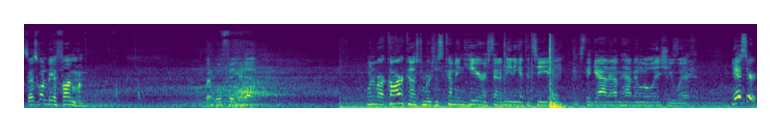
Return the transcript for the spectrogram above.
So it's going to be a fun one. But we'll figure it out. One of our car customers is coming here instead of meeting at the TA. It's the guy that I'm having a little issue with. Yes, sir.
